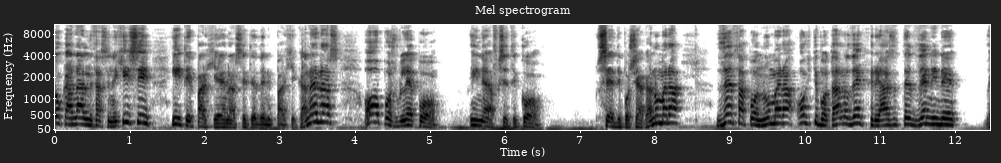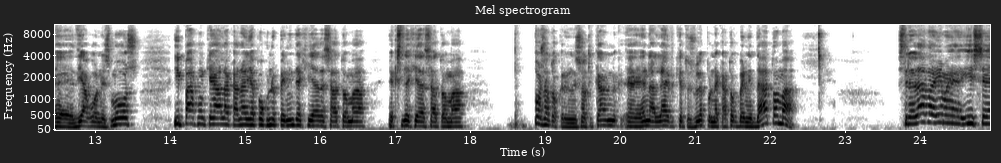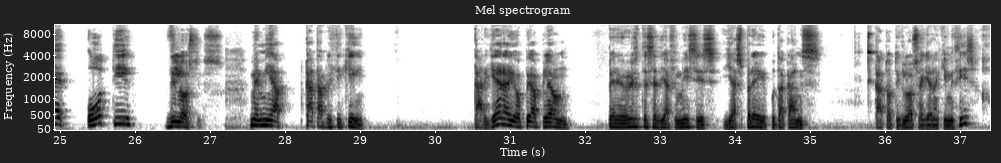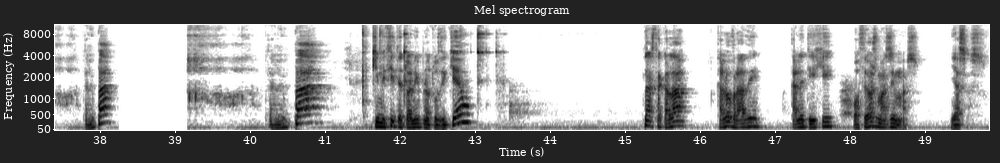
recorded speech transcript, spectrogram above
Το κανάλι θα συνεχίσει, είτε υπάρχει ένας είτε δεν υπάρχει κανένας. Όπως βλέπω είναι αυξητικό σε εντυπωσιακά νούμερα. Δεν θα πω νούμερα, όχι τίποτα άλλο, δεν χρειάζεται, δεν είναι ε, διαγωνισμός. Υπάρχουν και άλλα κανάλια που έχουν 50.000 άτομα, 60.000 άτομα. Πώς να το κρίνεις, ότι κάνουν ε, ένα live και τους βλέπουν 150 άτομα; Στην Ελλάδα είμαι, είσαι ό,τι δηλώσεις. Με μια καταπληκτική καριέρα η οποία πλέον περιορίζεται σε διαφημίσεις για σπρέι που τα κάνεις κάτω από τη γλώσσα για να κοιμηθείς. Τα λοιπά. Τα λοιπά. Κοιμηθείτε τον ύπνο του δικαίου. Να είστε καλά, καλό βράδυ, καλή τύχη, ο Θεός μαζί μας. Γεια σας.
